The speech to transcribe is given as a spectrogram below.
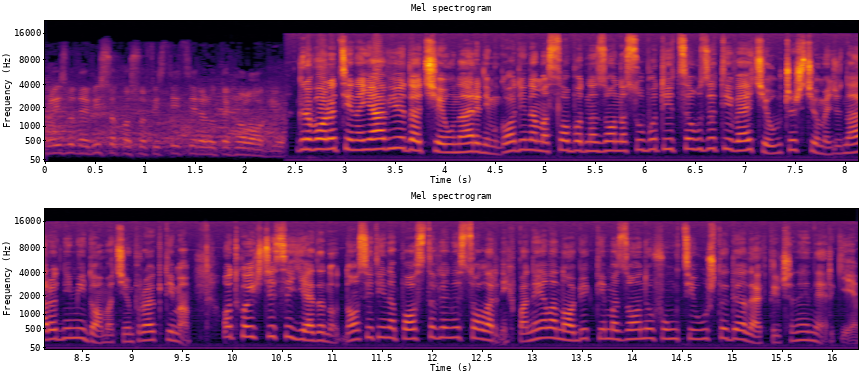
proizvode visoko sofisticiranu tehnologiju. Gravorac je najavio da će u narednim godinama slobodna zona Subotica uzeti veće učešće u međunarodnim i domaćim projektima, od kojih će se jedan odnositi na postavljanje solarnih panela na objektima zone u funkciji uštede električne energije.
